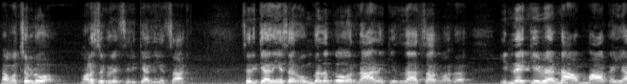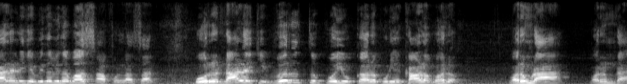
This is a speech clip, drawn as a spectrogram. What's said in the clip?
நம்ம சொல்லுவோம் மனசுக்குள்ளே சிரிக்காதீங்க சார். சிரிக்காதீங்க சார். உங்களுக்கும் ஒரு நாளைக்கு இதுதான் சார் வரும். இன்றைக்கி வேணால் அம்மா கையால் நீங்கள் விதவிதமாக சாப்பிட்லாம் சார். ஒரு நாளைக்கு வெறுத்து போய் உட்காரக்கூடிய காலம் வரும். வரும்டா வரும்டா.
